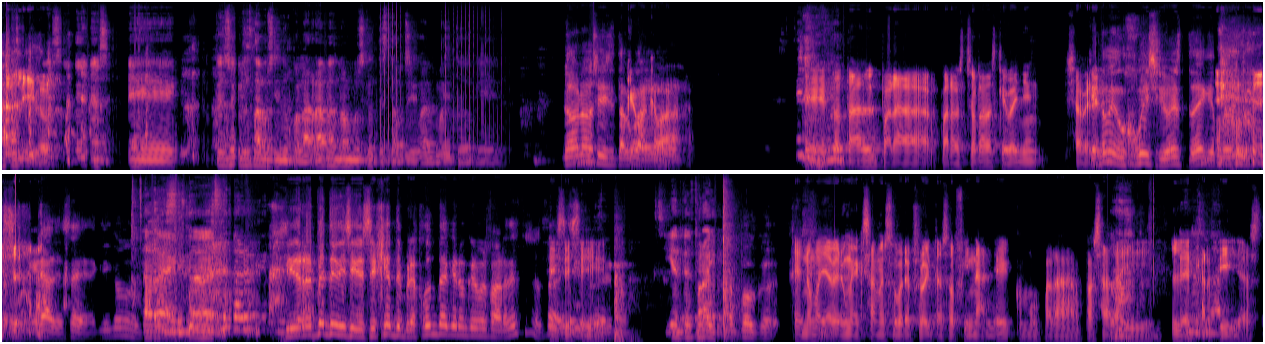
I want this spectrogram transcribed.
Al lío. Eh, penso que nos estamos indo polas ramas, non vos contestamos igual moito que... No, no, sí, sí, tal Que va, cual. que va. Eh, total, para, para as chorradas que veñen, xa Que non é un juicio isto, eh, que podemos que eh. Aquí como... Está ben, está ben. Si de repente decides, si gente pregunta que non queremos falar de esto, Sí, sí, sí. Siguiente Freud. Tampouco. E non vai haber un examen sobre froitas ao final, eh, como para pasar aí ler Verdad. cartillas.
